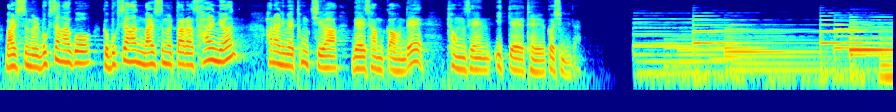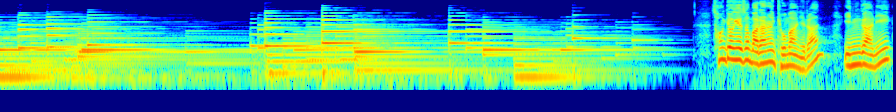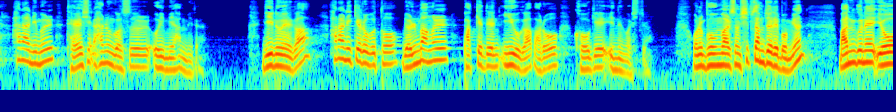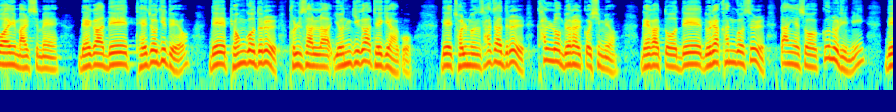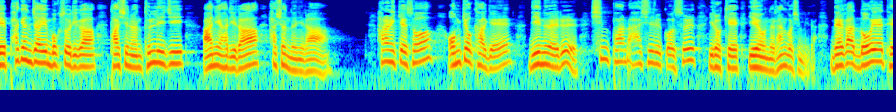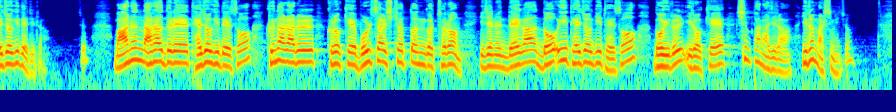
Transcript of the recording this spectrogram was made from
말씀을 묵상하고 그 묵상한 말씀을 따라 살면 하나님의 통치가 내 삶 가운데 평생 있게 될 것입니다. 성경에서 말하는 교만이란 인간이 하나님을 대신하는 것을 의미합니다. 니누에가 하나님께로부터 멸망을 받게 된 이유가 바로 거기에 있는 것이죠. 오늘 부분 말씀 13절에 보면 만군의 여호와의 말씀에 내가 내 대적이 되어 내 병거들을 불살라 연기가 되게 하고 내 젊은 사자들을 칼로 멸할 것이며 내가 또 내 노력한 것을 땅에서 끊으리니 내 파견자의 목소리가 다시는 들리지 아니하리라 하셨느니라. 하나님께서 엄격하게 니누에를 심판하실 것을 이렇게 예언을 한 것입니다. 내가 너의 대적이 되리라. 많은 나라들의 대적이 돼서 그 나라를 그렇게 몰살시켰던 것처럼 이제는 내가 너희 대적이 돼서 너희를 이렇게 심판하리라. 이런 말씀이죠.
